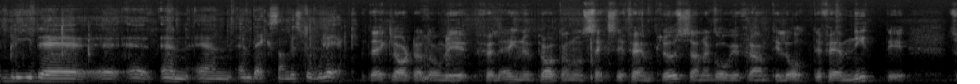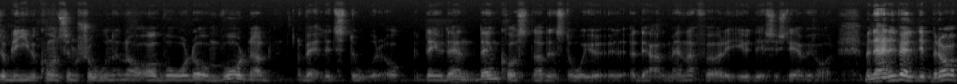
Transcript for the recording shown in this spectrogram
blir det eh, en, en, en växande storlek. Det är klart att om vi förlänger, nu pratar man om 65-plussarna, går vi fram till 85-90 så blir ju konsumtionen av, av vård och omvårdnad väldigt stor. Och det är ju den, den kostnaden står ju det allmänna för i det system vi har. Men det här är ett väldigt bra,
